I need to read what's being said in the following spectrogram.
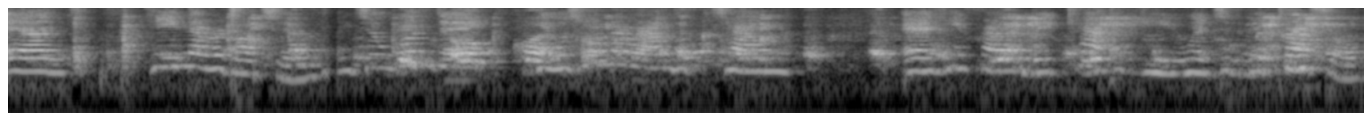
and he never got to until one day he was running around the town and he found a big cat. He went to the big castle.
